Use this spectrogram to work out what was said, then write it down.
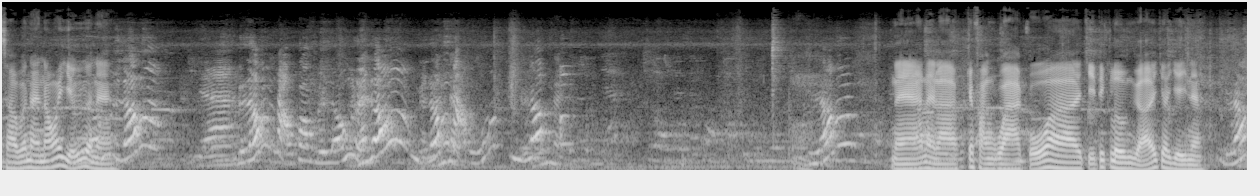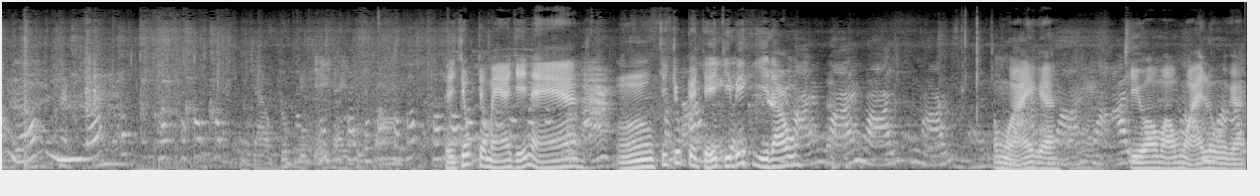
Sao bữa nay nói dữ rồi nè? Lớn Dạ. Đầu con, bị lớn, bị lớn Bị lớn đầu lớn lớn nè, cái này là cái phần quà của ờ, chị Tiết Lương gửi cho gì nè. Thì chúc cho mẹ chị nè. Ừ chứ chúc cho chị chị biết gì đâu. Ông ngoại kìa. Kêu ông mà ông ngoại luôn rồi kìa.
